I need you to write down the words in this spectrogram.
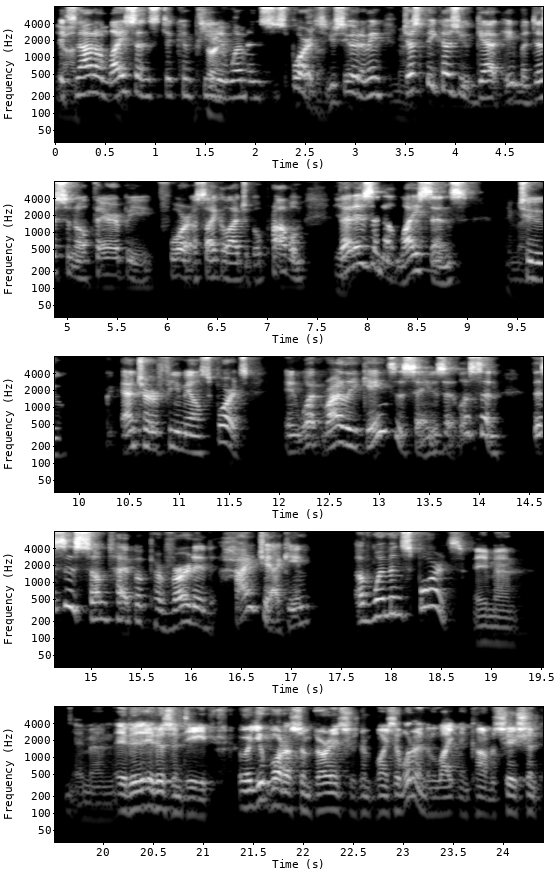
it's not a license to compete in women's sports. You see what I mean? Just because you get a medicinal therapy for a psychological problem, yeah. that isn't a license Amen. to enter female sports. And what Riley Gaines is saying is that, listen, this is some type of perverted hijacking of women's sports. Amen. Amen. It, it is indeed. Well, you brought up some very interesting points. What an enlightening conversation.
